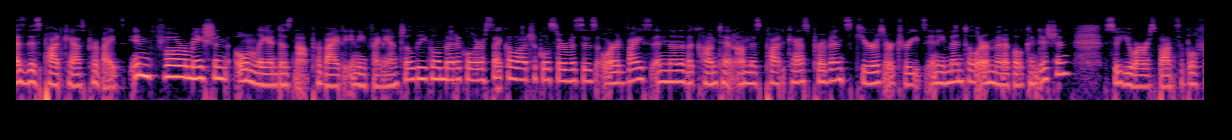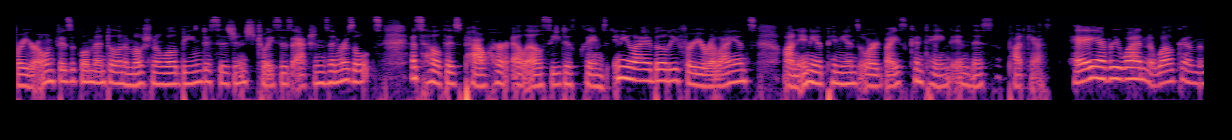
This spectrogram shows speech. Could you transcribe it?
as this podcast provides information only and does not provide any financial, legal, medical, or psychological services or advice. And none of the content on this podcast prevents, cures, or treats any mental or medical condition. So you are responsible for your own physical, mental, and emotional well being decisions, choices, actions, and results, as health is PowHer LLC disclaims any liability for your reliance on any opinions or advice contained in this podcast. Hey everyone, welcome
